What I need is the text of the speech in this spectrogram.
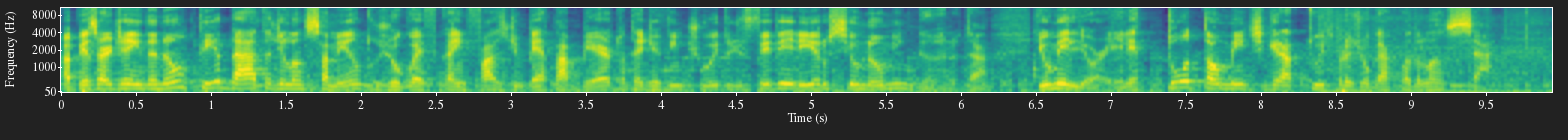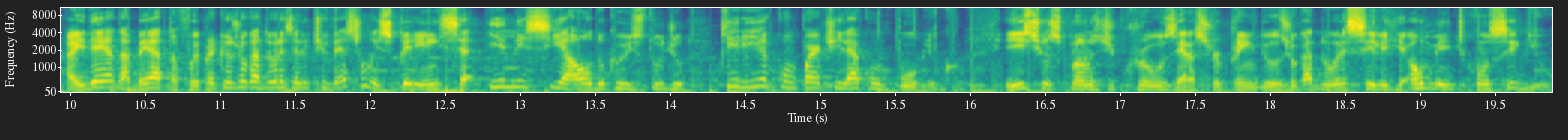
Apesar de ainda não ter data de lançamento, o jogo vai ficar em fase de beta aberto até dia 28 de fevereiro, se eu não me engano, tá? E o melhor, ele é totalmente gratuito para jogar quando lançar. A ideia da beta foi para que os jogadores ele, tivessem uma experiência inicial do que o estúdio queria compartilhar com o público. E se os planos de Cruz era surpreender os jogadores, ele realmente conseguiu.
